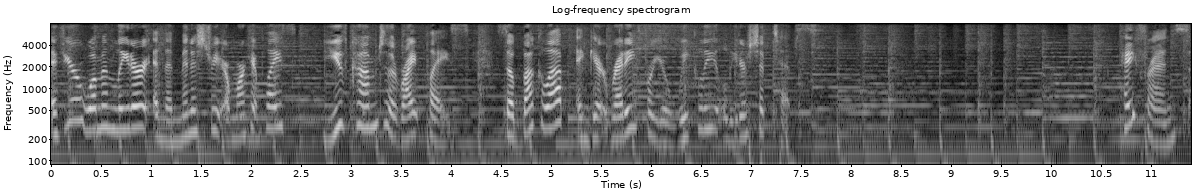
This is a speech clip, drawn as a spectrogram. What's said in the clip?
If you're a woman leader in the ministry or marketplace, you've come to the right place. So buckle up and get ready for your weekly leadership tips. Hey, friends.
